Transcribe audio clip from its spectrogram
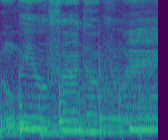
when we will find a way.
